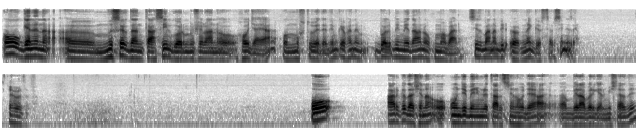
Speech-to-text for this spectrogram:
o gelen e, Mısır'dan tahsil görmüş olan o hocaya, o muftuya dedim ki efendim böyle bir meydan okuma var. Siz bana bir örnek göstersenize. Evet efendim. O arkadaşına, o önce benimle tartışan hocaya e, beraber gelmişlerdi.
